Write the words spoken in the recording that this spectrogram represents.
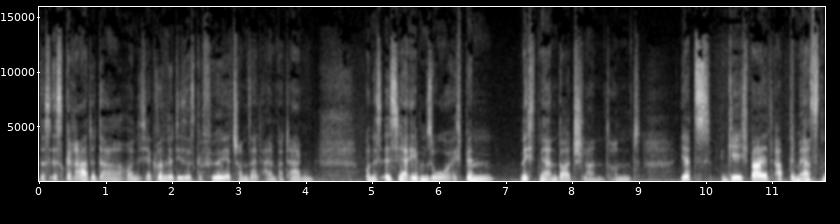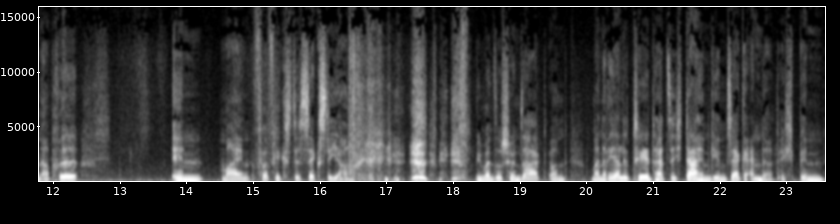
das ist gerade da und ich ergründe dieses Gefühl jetzt schon seit ein paar Tagen. Und es ist ja eben so, ich bin nicht mehr in Deutschland und jetzt gehe ich bald ab dem 1. April in mein verflixtes sechste Jahr, wie man so schön sagt. Und meine Realität hat sich dahingehend sehr geändert. Ich bin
